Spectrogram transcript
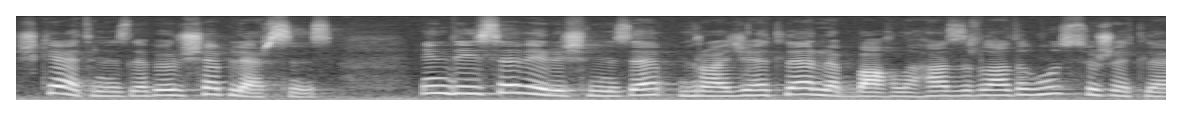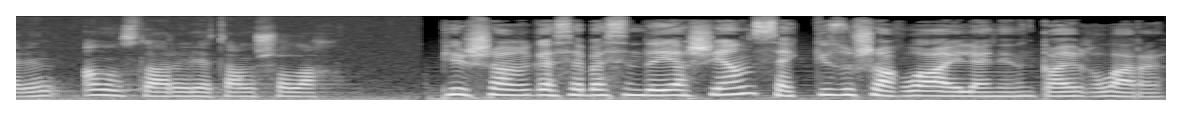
şikayətinizlə bölüşə bilərsiniz. İndi isə verilişimizə müraciətlərlə bağlı hazırladığımız süjetlərin anonsları ilə tanış olaq. Pirşağı qəsəbəsində yaşayan 8 uşaqlı ailənin qayğıları.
